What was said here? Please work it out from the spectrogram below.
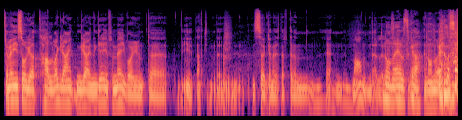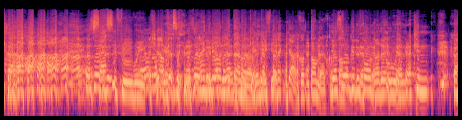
Jag insåg ju att halva grind, grinden-grejen för mig var ju inte att sökandet efter en, en man. Eller Någon att liksom. älska. Någon att älska. Sassy free week. jag såg Den har inte börjat ännu. Det är nästa vecka. 17. 17. Jag såg hur du formade orden kn,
